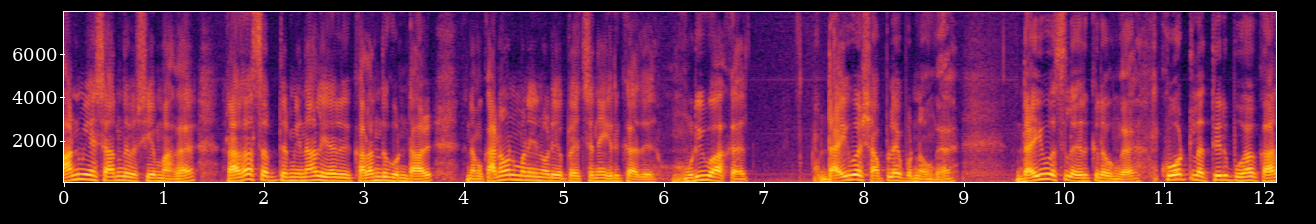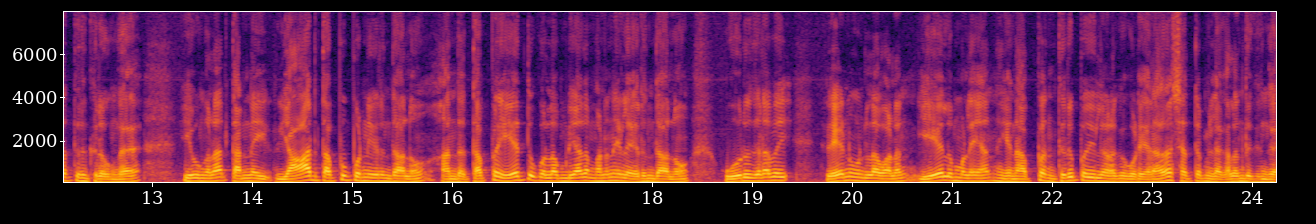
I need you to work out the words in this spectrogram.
ஆன்மீக சார்ந்த விஷயமாக ரத சப்தமினால் கலந்து கொண்டால் நம்ம கணவன் மனைவினுடைய பிரச்சனை இருக்காது. முடிவாக டைவர்ஸ் அப்ளை பண்ணவங்க டைவர்ஸில் இருக்கிறவங்க கோர்ட்டில் தீர்ப்புக்காக காத்திருக்கிறவங்க இவங்கெல்லாம் தன்னை யார் தப்பு பண்ணியிருந்தாலும் அந்த தப்பை ஏற்றுக்கொள்ள முடியாத மனநிலை இருந்தாலும் ஒரு தடவை ரேணுகுண்டலவாளன் ஏழுமலையான் என் அப்பன் திருப்பதியில் நடக்கக்கூடிய ரத சத்தமில் கலந்துக்குங்க.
